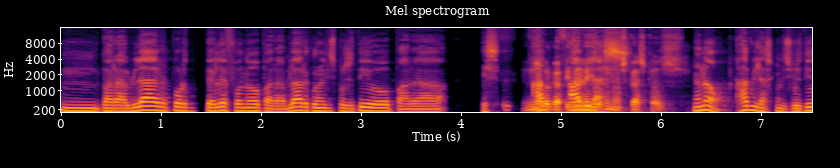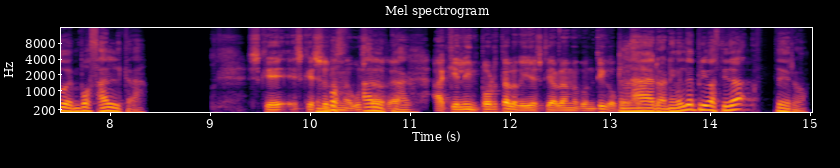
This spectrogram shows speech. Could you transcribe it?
Mm, para hablar por teléfono, para hablar con el dispositivo, para no, porque al final hablas, unos cascos. No, no, hablas con el dispositivo en voz alta. Es que, es que eso no me gusta. ¿A quién le importa lo que yo estoy hablando contigo? Claro, a nivel de privacidad, cero.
